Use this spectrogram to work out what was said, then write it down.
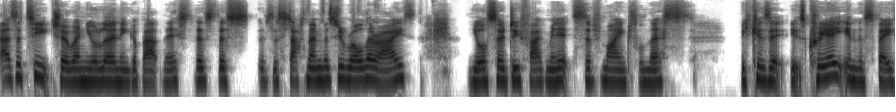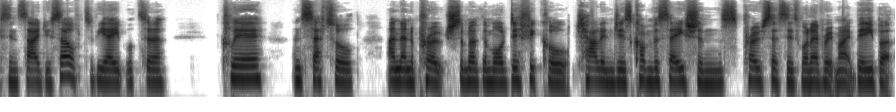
as a teacher, when you're learning about this, there's this, there's the staff members who roll their eyes. You also do five minutes of mindfulness because it, it's creating the space inside yourself to be able to clear and settle and then approach some of the more difficult challenges, conversations, processes, whatever it might be. But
